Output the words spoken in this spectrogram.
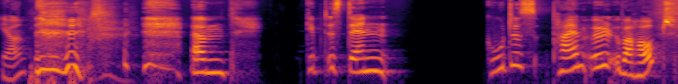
Ja. ähm, gibt es denn gutes Palmöl überhaupt?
